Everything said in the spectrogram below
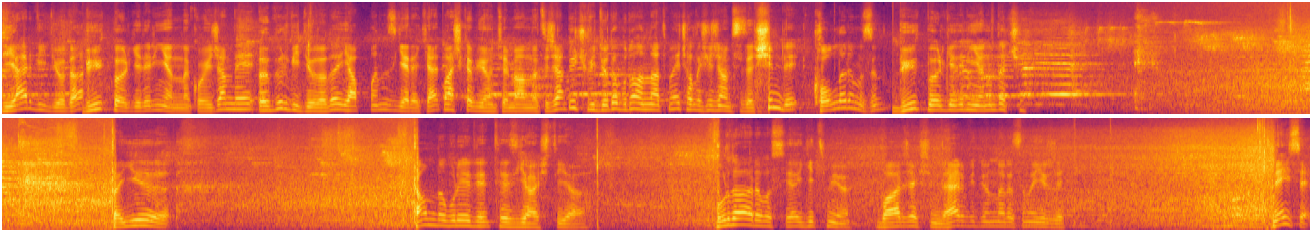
Diğer videoda büyük bölgelerin yanına koyacağım ve öbür videoda da yapmanız gereken başka bir yöntemi anlatacağım. 3 videoda bunu anlatmaya çalışacağım size. Şimdi kollarımızın büyük bölgelerin yanında... Dayı... Tam da buraya de tezgah açtı ya. Burada arabası ya gitmiyor. Bağıracak şimdi. Her videonun arasına girecek. Neyse.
